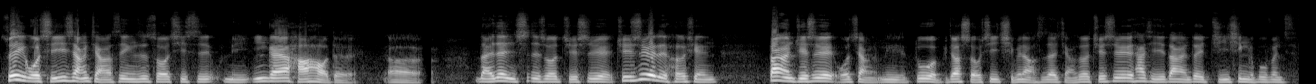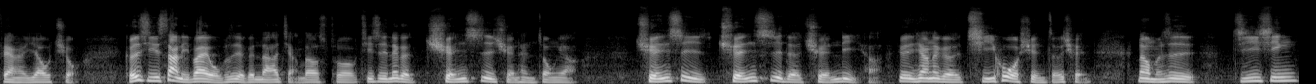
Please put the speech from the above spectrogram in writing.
所以我其实想讲的事情是说，其实你应该要好好的呃来认识说爵士乐，爵士乐的和弦。当然，爵士乐，我讲你如果比较熟悉，启明老师在讲说，爵士乐它其实当然对即兴的部分是非常的要求。可是其实上礼拜我不是有跟大家讲到说，其实那个诠释权很重要，诠释诠释的权利哈，有点像那个期货选择权。那我们是即兴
